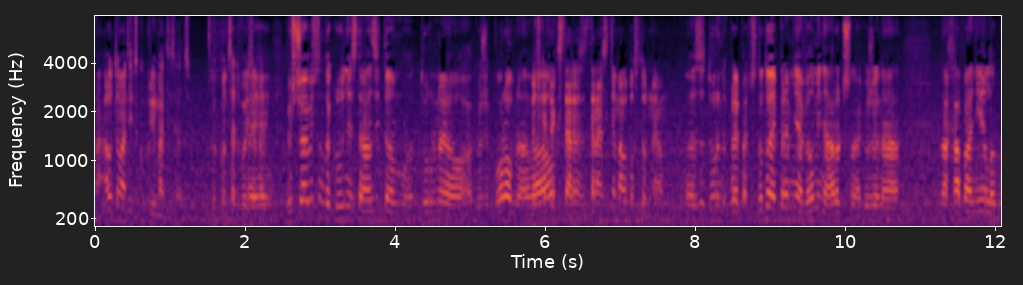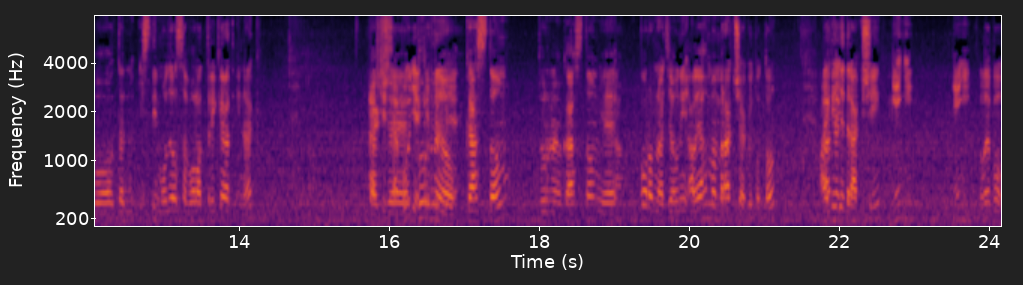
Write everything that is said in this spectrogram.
Má automatickú klimatizáciu, dokonca dvojzónovú. Vieš čo, aby som to kľudne s tranzitom Tourneo akože porovnával. Počkaj, tak star, s Transitom alebo s Tourneom? Z turn... Prepač, toto je pre mňa veľmi náročné akože na, na chápanie, lebo ten istý model sa volá trikrát inak. A ešte sa bude, Tourneo bude. Custom, Tourneo Custom je No. porovnateľný, ale ja ho mám radšej ako toto. Aj Ale keď tak- je drahší. Není. Není, lebo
